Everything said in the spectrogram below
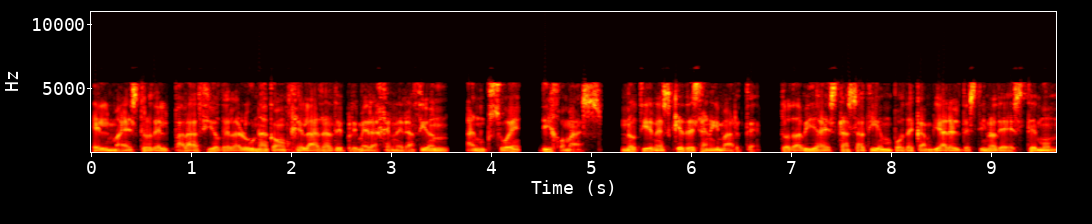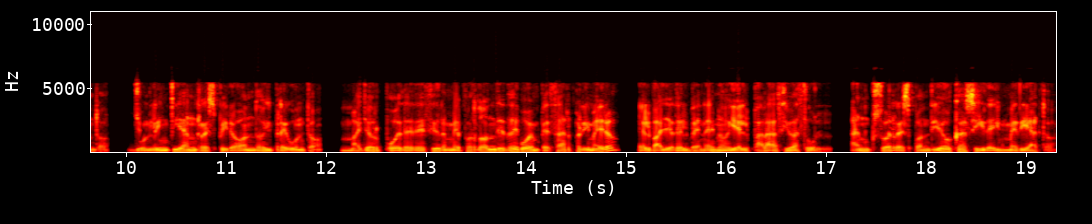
El maestro del Palacio de la Luna congelada de primera generación, Ang Sue, dijo más. No tienes que desanimarte. Todavía estás a tiempo de cambiar el destino de este mundo. Yun Lintian respiró hondo y preguntó, ¿Mayor puede decirme por dónde debo empezar primero? El Valle del Veneno y el Palacio Azul. Anxue respondió casi de inmediato.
